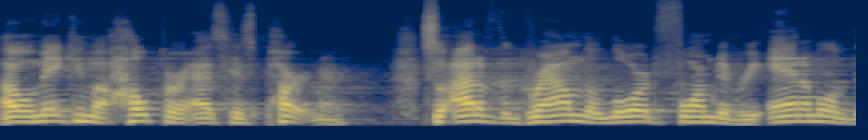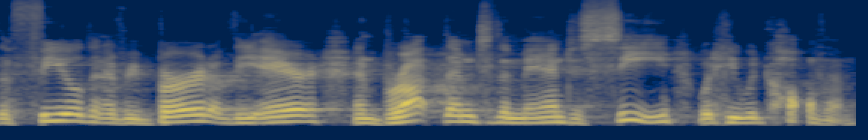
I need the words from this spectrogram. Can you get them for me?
I will make him a helper as his partner. So out of the ground the Lord formed every animal of the field and every bird of the air and brought them to the man to see what he would call them.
